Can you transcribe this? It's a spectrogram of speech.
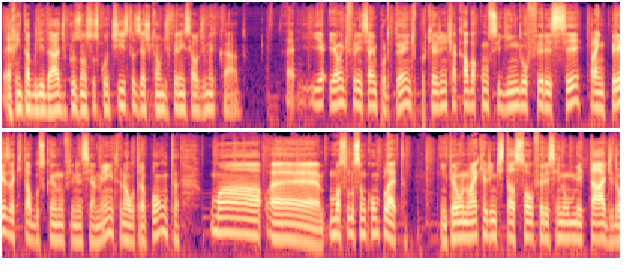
é, rentabilidade para os nossos cotistas e acho que é um diferencial de mercado. É, e é um diferencial importante porque a gente acaba conseguindo oferecer para a empresa que está buscando um financiamento na outra ponta uma, é, uma solução completa. Então não é que a gente está só oferecendo metade da,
